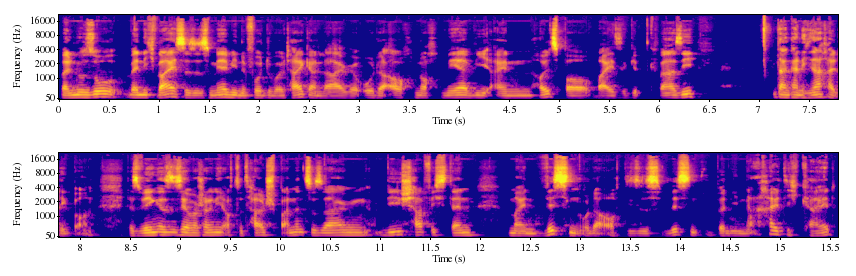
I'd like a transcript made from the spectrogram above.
Weil nur so, wenn ich weiß, dass es mehr wie eine Photovoltaikanlage oder auch noch mehr wie eine Holzbauweise gibt quasi, dann kann ich nachhaltig bauen. Deswegen ist es ja wahrscheinlich auch total spannend zu sagen, wie schaffe ich es denn, mein Wissen oder auch dieses Wissen über die Nachhaltigkeit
